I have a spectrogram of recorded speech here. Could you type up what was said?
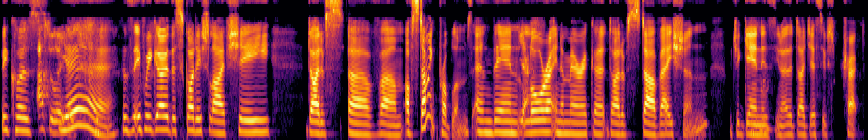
Because absolutely, yeah. Because if we go the Scottish life, she died of of, um, of stomach problems, and then yeah. Laura in America died of starvation, which again mm-hmm. is you know the digestive tract.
